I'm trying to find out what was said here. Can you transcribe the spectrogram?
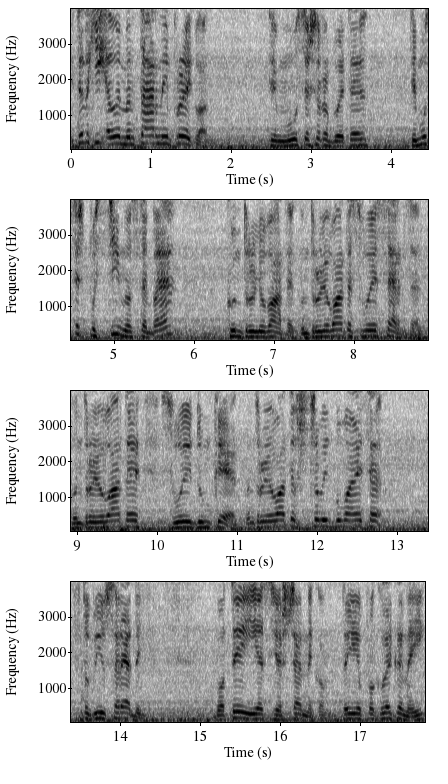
І це такий елементарний приклад. Ти мусиш робити, ти мусиш постійно себе контролювати, контролювати своє серце, контролювати свої думки, контролювати, що відбувається в тобі всередині. Бо ти є священником, ти є покликаний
